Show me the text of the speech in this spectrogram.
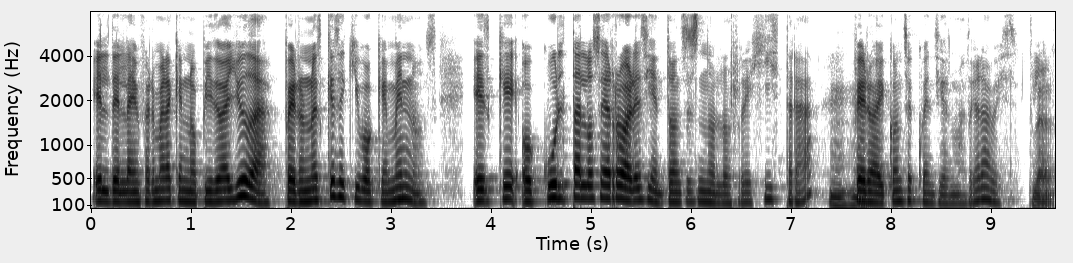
el de la enfermera que no pidió ayuda, pero no es que se equivoque menos, es que oculta los errores y entonces no los registra, pero hay consecuencias más graves. Claro.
